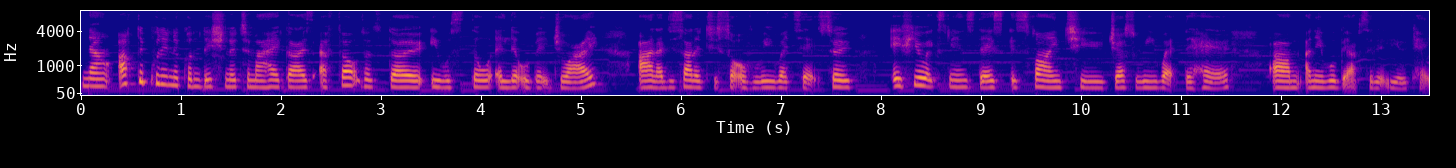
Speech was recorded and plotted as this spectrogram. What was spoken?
Now, after putting the conditioner to my hair, guys, I felt as though it was still a little bit dry and I decided to sort of re-wet it. So if you experience this, it's fine to just re-wet the hair um, and it will be absolutely okay.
